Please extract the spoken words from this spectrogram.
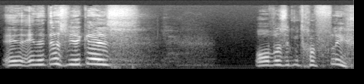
En en dit is wie ek is. Waar was ek moet gaan vlieg?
